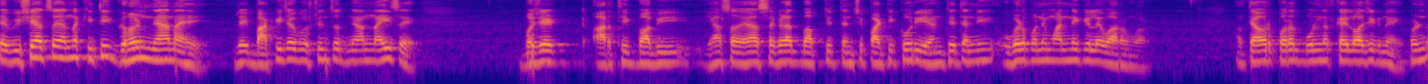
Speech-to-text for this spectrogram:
त्या विषयाचं यांना किती गहन ज्ञान आहे म्हणजे बाकीच्या गोष्टींचं ज्ञान नाहीच आहे बजेट आर्थिक बाबी ह्या स ह्या सगळ्यात बाबतीत त्यांची पाठीकोरी आहे आणि ते त्यांनी उघडपणे मान्य केलं आहे वारंवार त्यावर परत बोलण्यात काही लॉजिक नाही. पण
